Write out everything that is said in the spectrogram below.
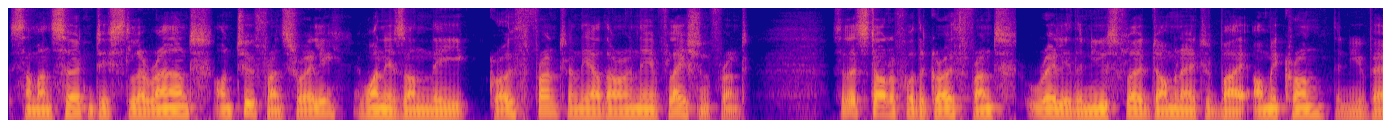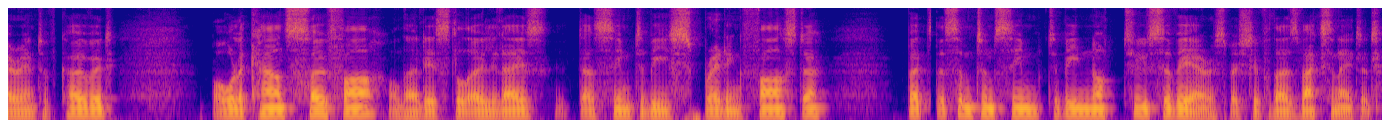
Some uncertainty still around on two fronts, really. One is on the growth front and the other on the inflation front. So let's start off with the growth front. Really, the news flow dominated by Omicron, the new variant of COVID. By all accounts, so far, although it is still early days, it does seem to be spreading faster, but the symptoms seem to be not too severe, especially for those vaccinated.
